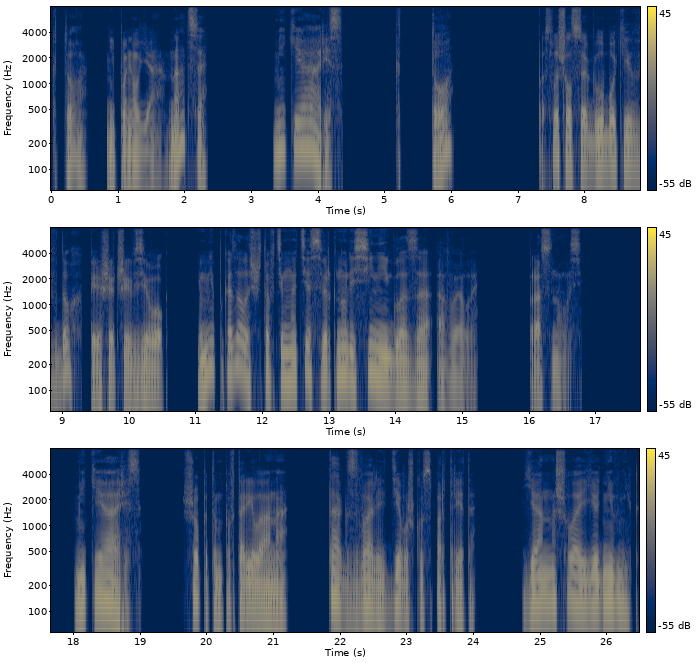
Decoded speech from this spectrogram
«Кто?» — не понял я. «Нация?» «Микиарис». «Кто?» Послышался глубокий вдох, перешедший в зевок, и мне показалось, что в темноте сверкнули синие глаза Авеллы. Проснулась. «Микиарис», — шепотом повторила она. Так звали девушку с портрета. Я нашла ее дневник.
